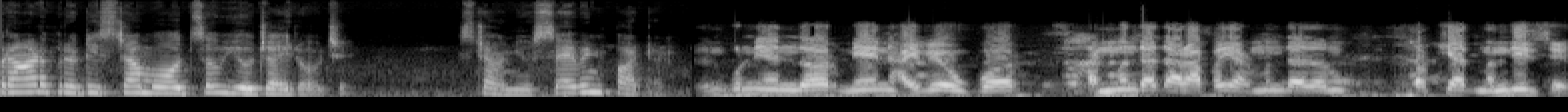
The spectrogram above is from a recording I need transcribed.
પ્રાણ પ્રતિષ્ઠા મહોત્સવ યોજાઈ રહ્યો છે. Star news seven Patan. રતનપુરની અંદર મેન હાઈવે ઉપર હનુમાન દાદા રાફાઈ હનુમાન દાદાનું પ્રખ્યાત મંદિર છે.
